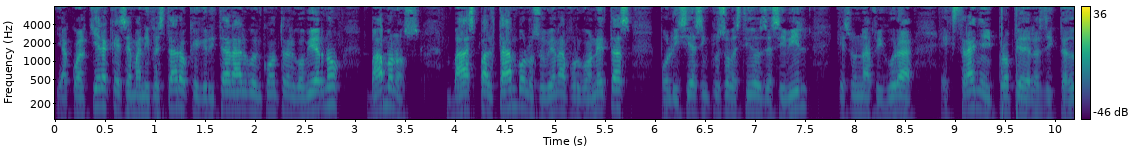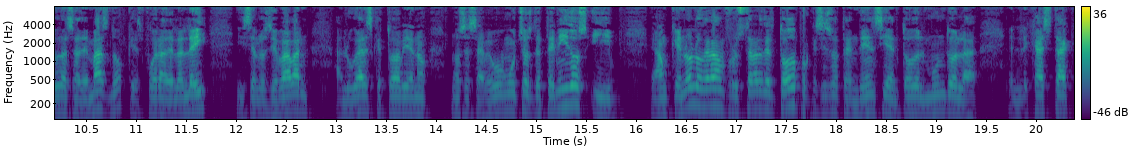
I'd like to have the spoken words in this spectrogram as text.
y a cualquiera que se manifestara o que gritara algo en contra del gobierno, vámonos, vas pa'l tambo, los subían a furgonetas, policías incluso vestidos de civil, que es una figura extraña y propia de las dictaduras además, ¿no? Que es fuera de la ley y se los llevaban a lugares que todavía no, no se sabe. Hubo muchos detenidos y aunque no lograron frustrar del todo, porque se hizo tendencia en todo el mundo la, el hashtag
